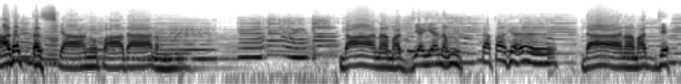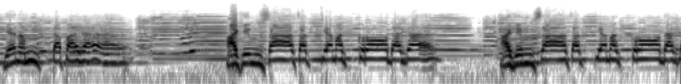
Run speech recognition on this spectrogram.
అదత్తస్యానుపాదానం దానమధ్యయనం తపగ దానమధ్యయనం తపగ అహింసా సత్యమక్రోధగ అహింసా సత్యమక్రోధగ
